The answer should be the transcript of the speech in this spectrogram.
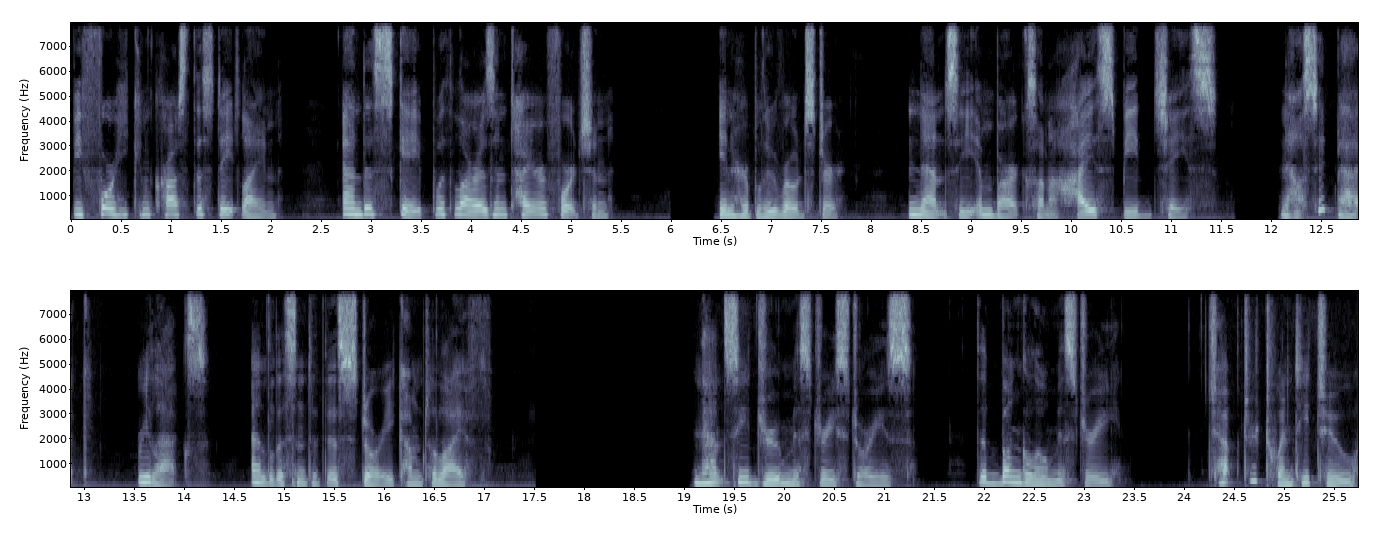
before he can cross the state line and escape with Laura's entire fortune. In her blue roadster, Nancy embarks on a high speed chase. Now sit back, relax, and listen to this story come to life. Nancy Drew Mystery Stories The Bungalow Mystery. Chapter 22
